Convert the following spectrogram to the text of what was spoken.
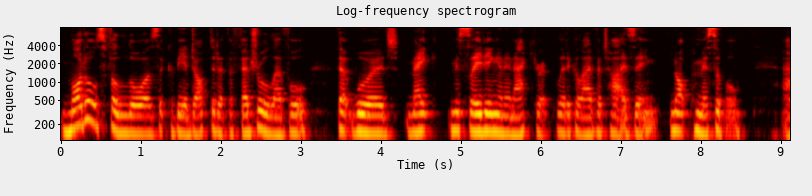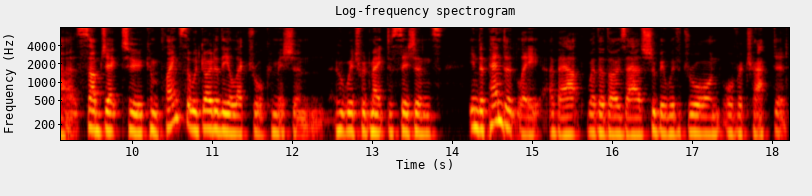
models for laws that could be adopted at the federal level that would make misleading and inaccurate political advertising not permissible, uh, subject to complaints that would go to the Electoral Commission, which would make decisions independently about whether those ads should be withdrawn or retracted.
